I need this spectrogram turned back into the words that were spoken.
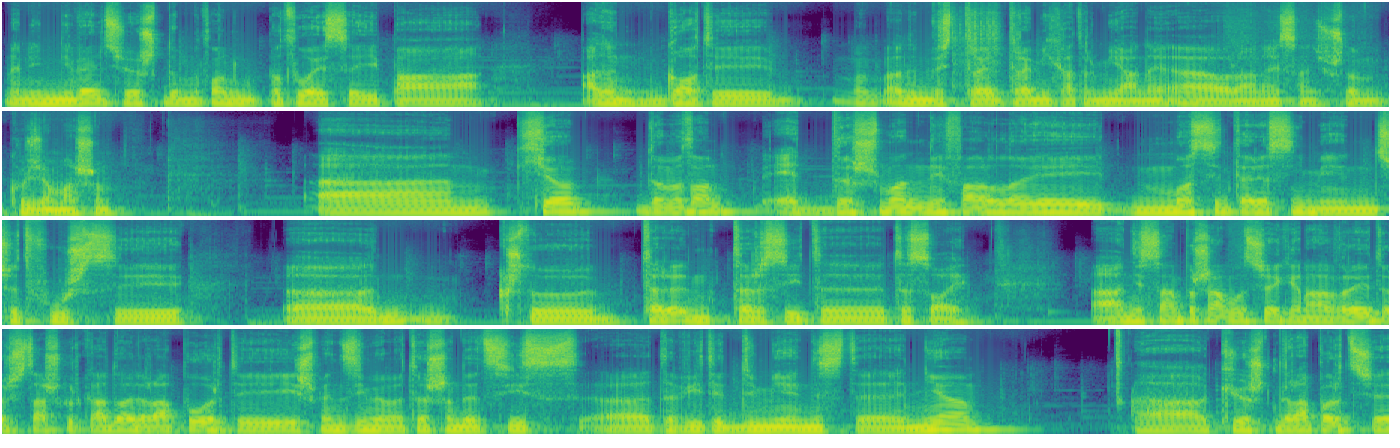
në një nivel që është domethënë pothuajse i pa a din gati a din veç 3 3 mijë 4 mijë euro nëse që shumë kurgjo më shumë. Ehm, um, kjo domethënë e dëshmon një farë lloj mos interesimi në qët fushë si ë uh, kështu tërësi të, të saj. A një sen për shembull që e kena vrejt është tash kur ka dal raporti i shpenzimeve të shëndetësisë të vitit 2021. Ky është një raport që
